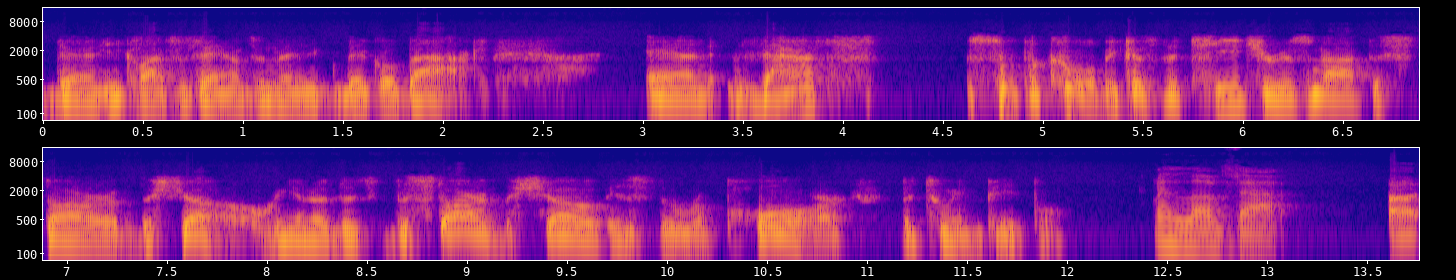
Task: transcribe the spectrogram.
then he claps his hands and they, they go back. And that's super cool because the teacher is not the star of the show. You know, the, the star of the show is the rapport between people. I love that. Uh,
